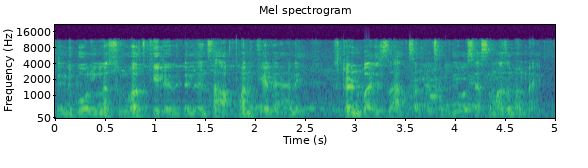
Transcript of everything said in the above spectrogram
त्यांनी बोलण्यास सुरुवात केली आणि त्यांनी त्यांचा अपमान केला आणि स्टंटबाजीचा आजचा त्यांचा दिवस आहे असं माझं म्हणणं आहे.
